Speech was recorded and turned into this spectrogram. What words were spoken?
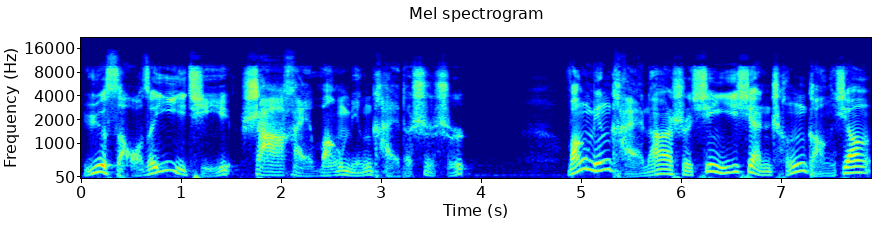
与嫂子一起杀害王明凯的事实。王明凯呢，是新沂县城岗乡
